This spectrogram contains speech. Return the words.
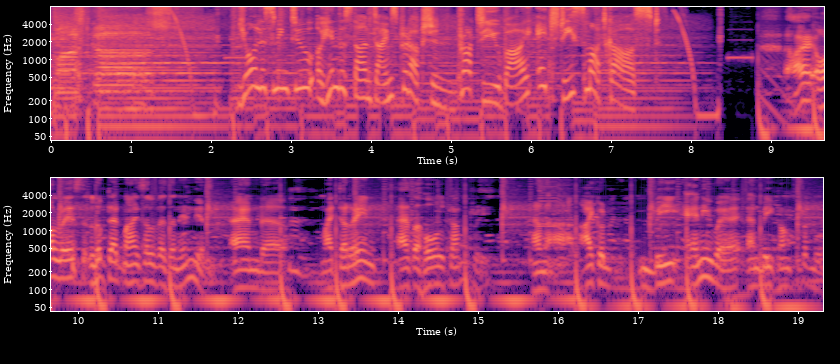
Smartcast. You're listening to a Hindustan Times production brought to you by HT Smartcast. I always looked at myself as an Indian and uh, my terrain as a whole country. And uh, I could be anywhere and be comfortable.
